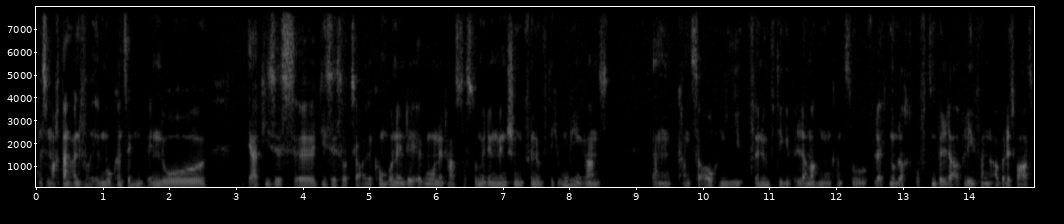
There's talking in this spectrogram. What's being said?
es macht dann einfach irgendwo keinen Sinn, wenn du ja dieses, äh, diese soziale Komponente irgendwo nicht hast, dass du mit den Menschen vernünftig umgehen kannst, dann kannst du auch nie vernünftige Bilder machen. Dann kannst du vielleicht 0815 Bilder abliefern, aber das war's.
